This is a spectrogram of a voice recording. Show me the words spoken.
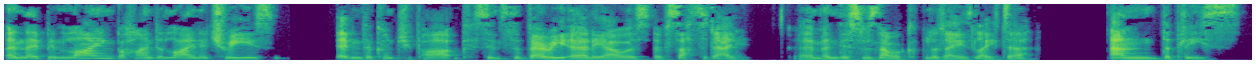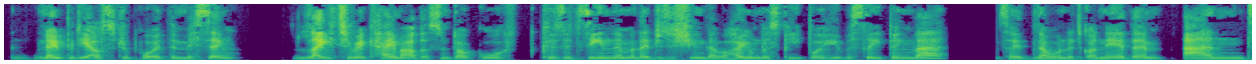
and they'd been lying behind a line of trees in the country park since the very early hours of Saturday. Um, and this was now a couple of days later and the police, nobody else had reported them missing. Later, it came out that some dog walkers had seen them and they just assumed they were homeless people who were sleeping there. So no one had gone near them and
